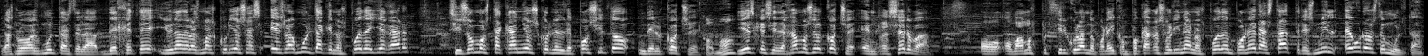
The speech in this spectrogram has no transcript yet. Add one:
las nuevas multas de la DGT y una de las más curiosas es la multa que nos puede llegar si somos tacaños con el depósito del coche. ¿Cómo? Y es que si dejamos el coche en reserva o, o vamos circulando por ahí con poca gasolina, nos pueden poner hasta 3.000 euros de multa.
